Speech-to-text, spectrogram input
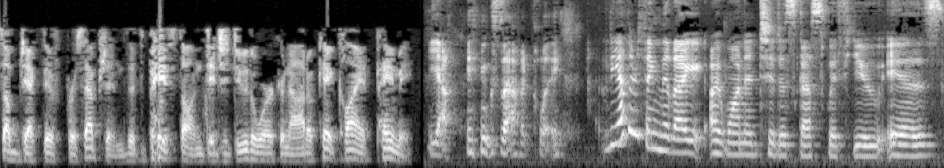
subjective perception. It's based on did you do the work or not? Okay, client, pay me. Yeah, exactly. The other thing that I, I wanted to discuss with you is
